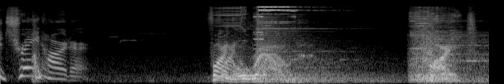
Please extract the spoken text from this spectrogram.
should train harder. Final round. Fight!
